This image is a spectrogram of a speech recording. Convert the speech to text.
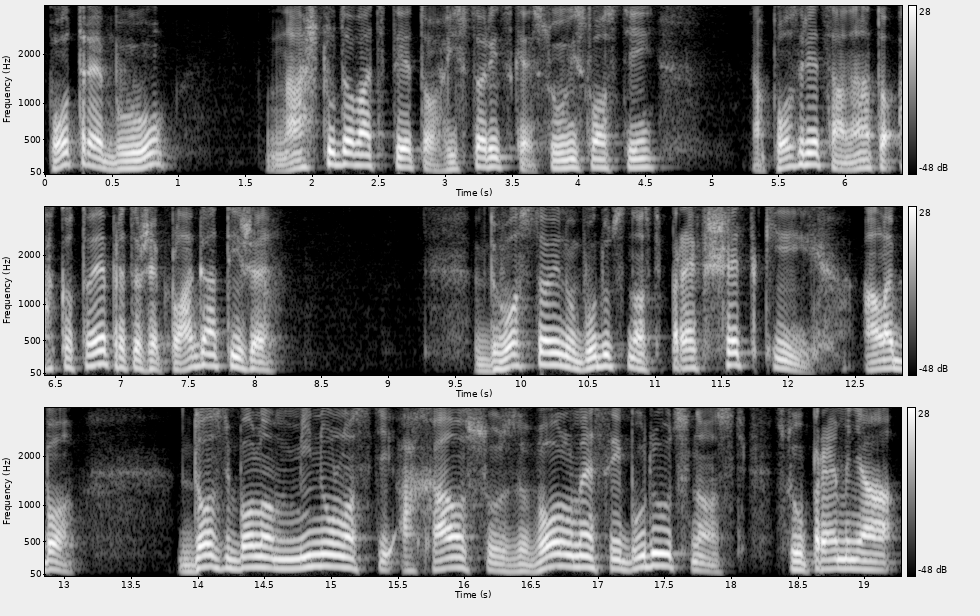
potrebu naštudovať tieto historické súvislosti a pozrieť sa na to, ako to je, pretože plagáty, že dôstojnú budúcnosť pre všetkých, alebo dosť bolo minulosti a chaosu, zvolme si budúcnosť, sú pre mňa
